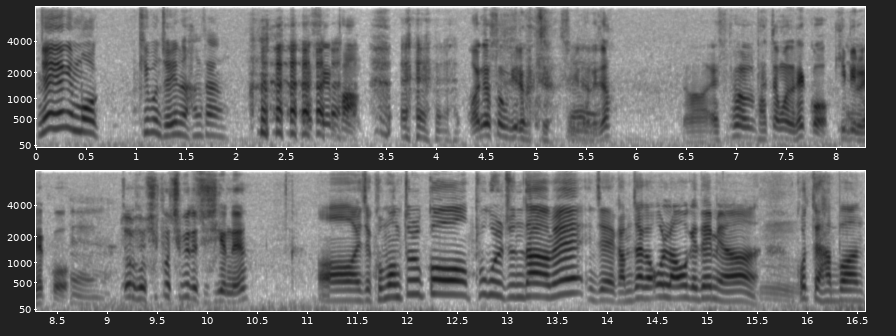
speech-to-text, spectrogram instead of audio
네, 여기 뭐 기본 저희는 항상 SM팜 원효성 비료가 들어갔습니다. 네. 그죠? 어, SM팜 바짝만을 했고 기비를 했고 예. 좀 있으면 슈퍼추비도 주시겠네요? 어 이제 구멍 뚫고 푹을 준 다음에 이제 감자가 올라오게 되면 음. 그때 한번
